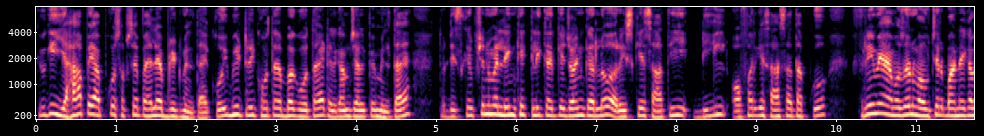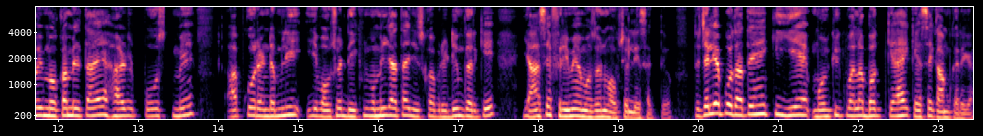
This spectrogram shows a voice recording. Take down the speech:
क्योंकि यहाँ पे आपको सबसे पहले अपडेट मिलता है। कोई भी ट्रिक होता है बग होता है टेलीग्राम चैनल पर मिलता है तो डिस्क्रिप्शन में लिंक है क्लिक करके ज्वाइन कर लो और इसके साथ ही डील ऑफ़र के साथ साथ आपको फ्री में अमेजोन वाउचर पाने का भी मौका मिलता है। हर पोस्ट में आपको रेंडमली ये वाउचर देखने को मिल जाता है, जिसको आप रिडीम करके यहाँ से फ्री में अमेजोन वाउचर ले सकते हो। तो चलिए आपको बताते हैं कि ये मोइक्विक वाला बग क्या है, कैसे काम करेगा।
